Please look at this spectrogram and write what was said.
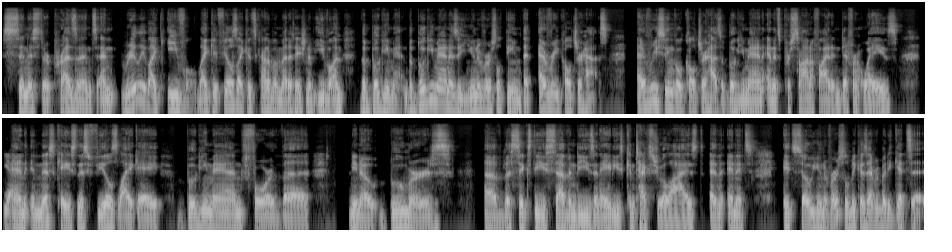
sinister presence and really like evil. Like it feels like it's kind of a meditation of evil. And the boogeyman the boogeyman is a universal theme that every culture has. Every single culture has a boogeyman and it's personified in different ways. Yeah. and in this case this feels like a boogeyman for the you know boomers of the 60s 70s and 80s contextualized. And and it's it's so universal because everybody gets it.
